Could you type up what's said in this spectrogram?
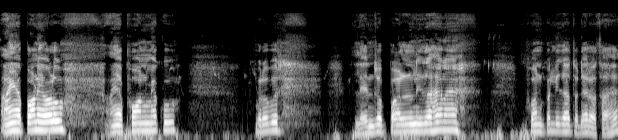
અહીંયા પાણીવાળું અહીંયા ફોન મેકું. બરાબર? લેન જો પાલની જાહે ને, ફોન પર લીધા તો ડેરો થાય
